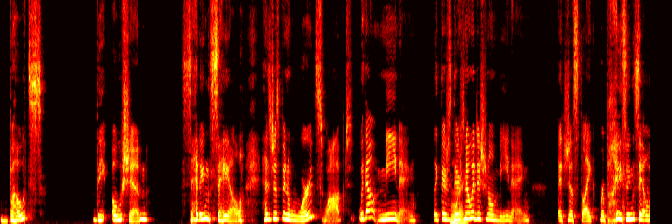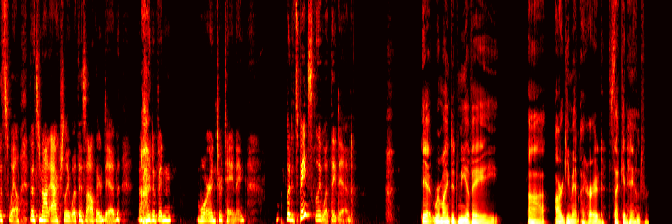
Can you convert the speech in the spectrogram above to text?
boats, the ocean, setting sail has just been word swapped without meaning. Like there's there's Right. no additional meaning. It's just like replacing sail with swale. That's not actually what this author did. That would have been more entertaining. But it's basically what they did. It reminded me of a uh, argument I heard secondhand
